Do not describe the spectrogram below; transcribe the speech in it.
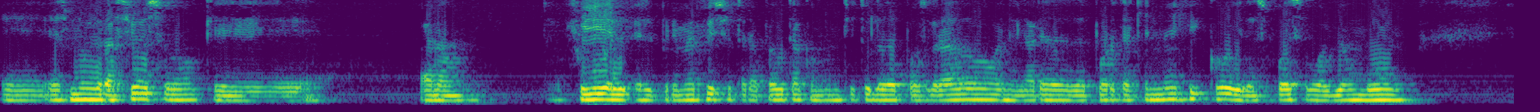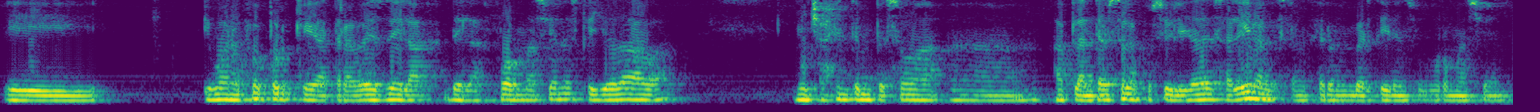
Eh, es muy gracioso que, bueno, fui el, primer fisioterapeuta con un título de posgrado en el área de deporte aquí en México y después se volvió un boom. Y, y bueno, fue porque a través de, la, de, las formaciones que yo daba, mucha gente empezó a, a, plantearse la posibilidad de salir al extranjero a invertir en su formación.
